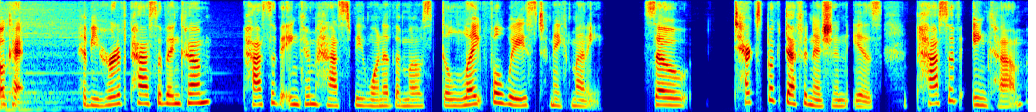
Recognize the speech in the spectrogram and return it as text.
Okay. Have you heard of passive income? Passive income has to be one of the most delightful ways to make money. So, textbook definition is passive income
